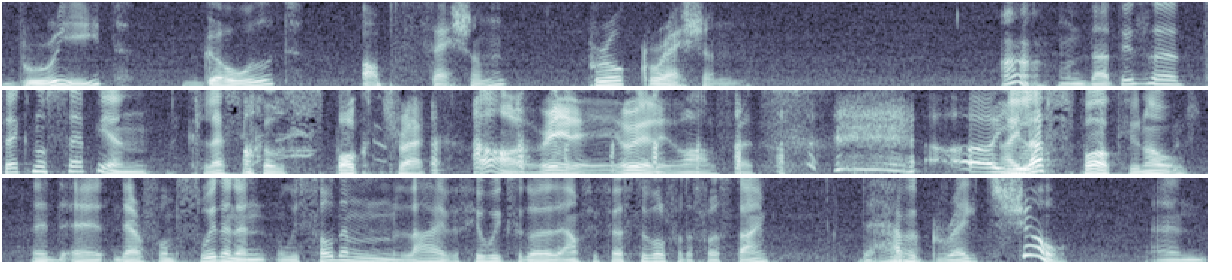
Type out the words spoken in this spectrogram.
breed, gold, obsession, progression. Ah, that is a Techno Sapien classical Spock track. Oh, really, really, Manfred. Oh, I love Spock, you know. Uh, uh, they're from Sweden and we saw them live a few weeks ago at the Amphi Festival for the first time. They have a great show. And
